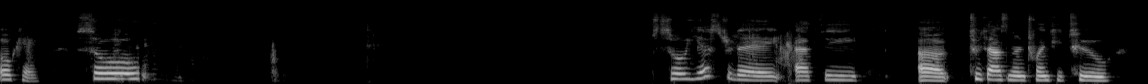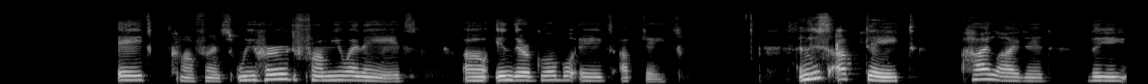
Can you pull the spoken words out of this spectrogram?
Okay, so so yesterday at the uh, 2022 AIDS conference, we heard from UNAIDS uh, in their global AIDS update. And this update highlighted the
